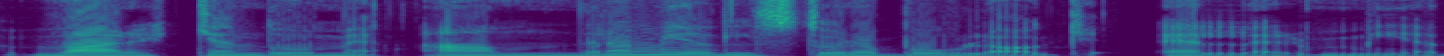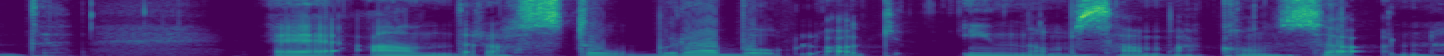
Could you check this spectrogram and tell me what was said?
varken då med andra medelstora bolag eller med eh, andra stora bolag inom samma koncern.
